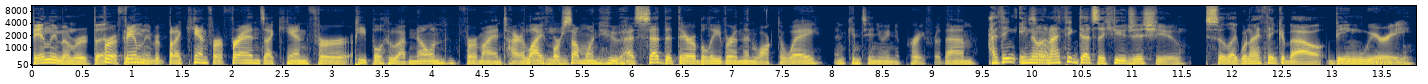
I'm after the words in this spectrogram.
family member. But for a family I mean, member, but I can for friends. I can for people who I've known for my entire life, mm-hmm. or someone who has said that they're a believer and then walked away, and continuing to pray for them. I think you know, so, and I think that's a huge issue. So, like when I think about being weary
